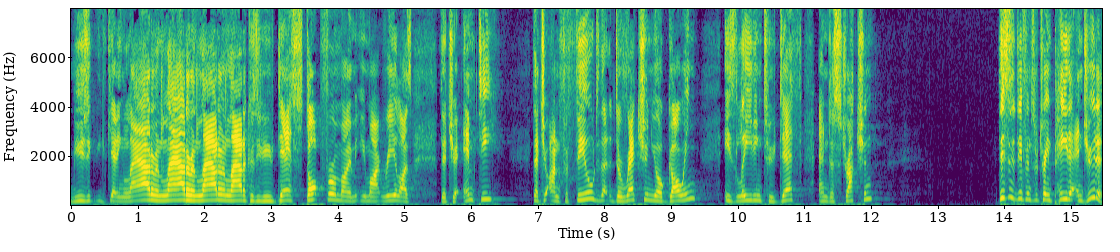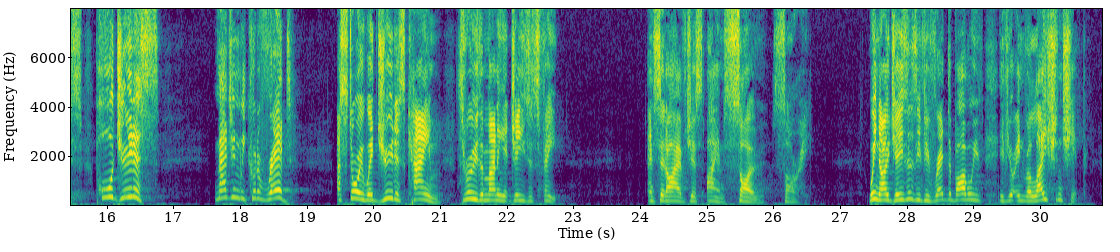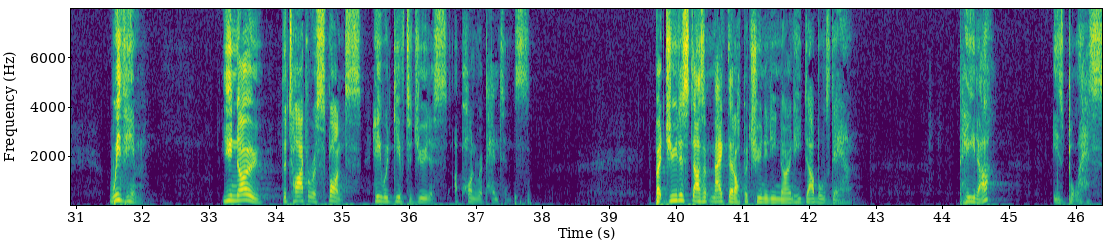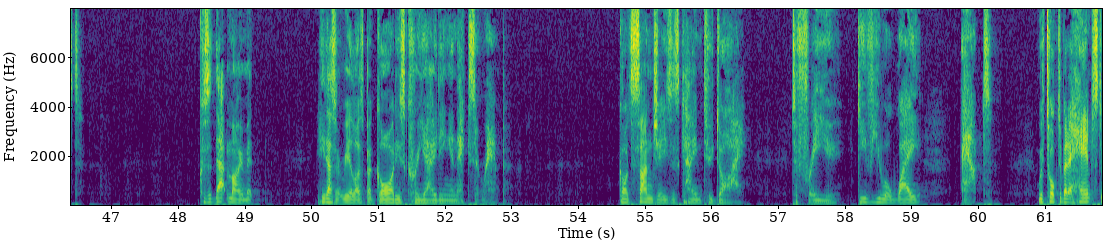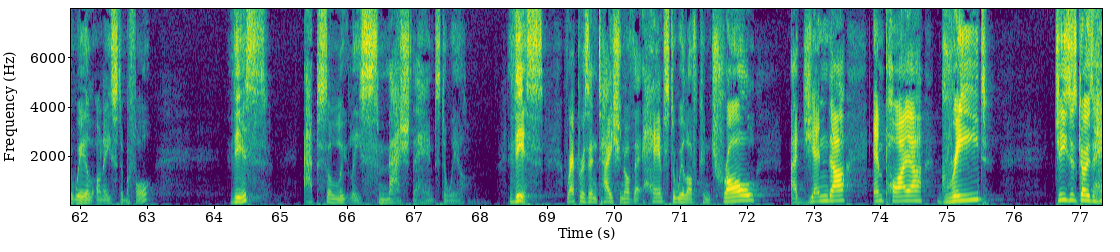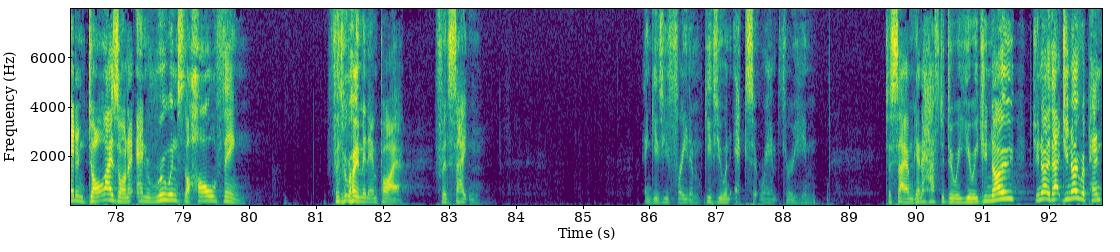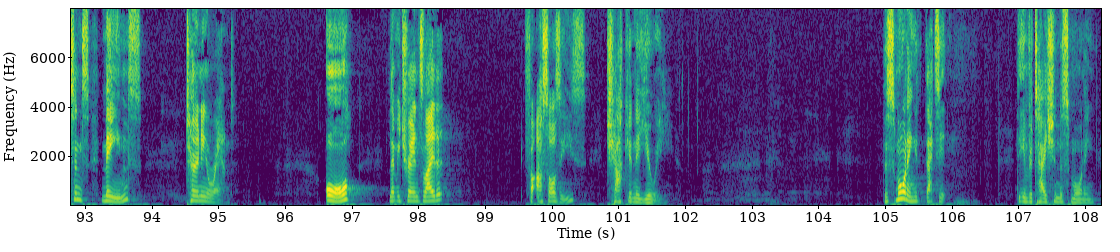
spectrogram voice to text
Music is getting louder and louder and louder and louder because if you dare stop for a moment, you might realize that you're empty, that you're unfulfilled, that the direction you're going is leading to death and destruction. This is the difference between Peter and Judas. Poor Judas. Imagine we could have read a story where Judas came, threw the money at Jesus' feet, and said, I have just, I am so sorry. We know Jesus, if you've read the Bible, if you're in relationship with him, you know the type of response he would give to Judas upon repentance. But Judas doesn't make that opportunity known, he doubles down. Peter is blessed. Because at that moment, he doesn't realize, but God is creating an exit ramp. God's Son Jesus came to die, to free you, give you a way out. We've talked about a hamster wheel on Easter before. This absolutely smashed the hamster wheel. This representation of that hamster wheel of control, agenda, empire, greed. Jesus goes ahead and dies on it and ruins the whole thing for the Roman Empire, for Satan. And gives you freedom, gives you an exit ramp through him to say, I'm going to have to do a Yui. Do you know, do you know that? Do you know repentance means turning around? Or, let me translate it for us Aussies, chucking a Yui. This morning, that's it. The invitation this morning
